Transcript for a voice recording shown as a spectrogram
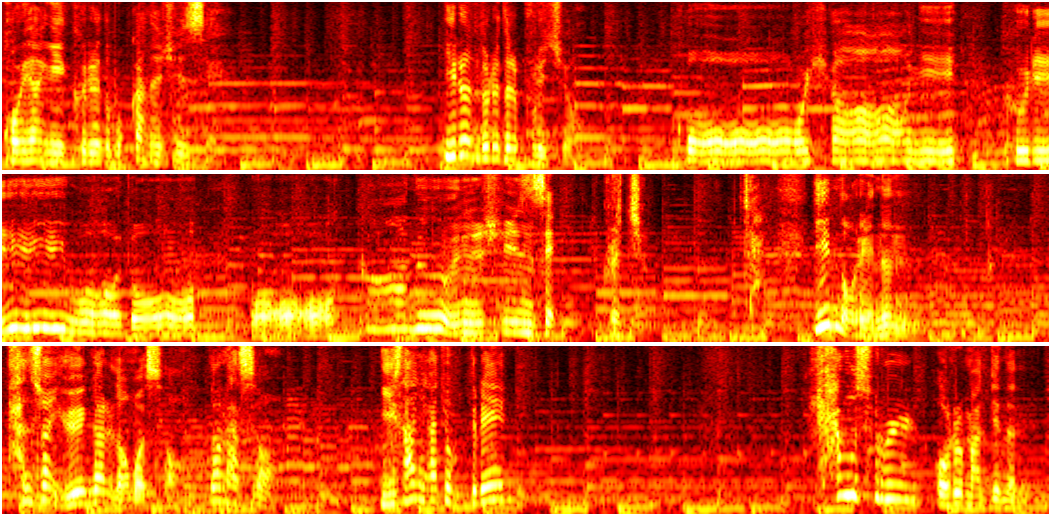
고향이 그래도 못 가는 신세. 이런 노래들 부르죠. 고향이 그리워도 못 가는 신세. 그렇죠. 자, 이 노래는 단순한 유행가를 넘어서 떠나서 이산 가족들의 향수를 어루만지는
